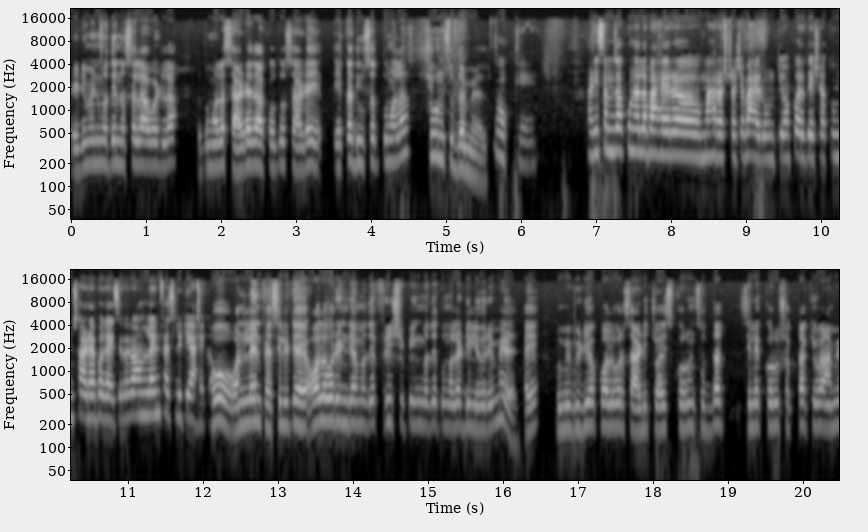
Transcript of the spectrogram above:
रेडीमेडमध्ये नसायला आवडला तर तुम्हाला साड्या दाखवतो. साड्या एका दिवसात तुम्हाला शिवून सुद्धा मिळेल. ओके. आणि समजा कुणाला बाहेर महाराष्ट्राच्या बाहेरून किंवा परदेशातून साड्या बघायचे तर ऑनलाईन फॅसिलिटी आहे का? हो ऑनलाईन फॅसिलिटी आहे. ऑल ओव्हर इंडियामध्ये फ्री शिपिंगमध्ये तुम्हाला डिलिव्हरी मिळेल. तुम्ही व्हिडिओ कॉलवर साडी चॉईस करून सुद्धा सिलेक्ट करू शकता किंवा आम्ही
